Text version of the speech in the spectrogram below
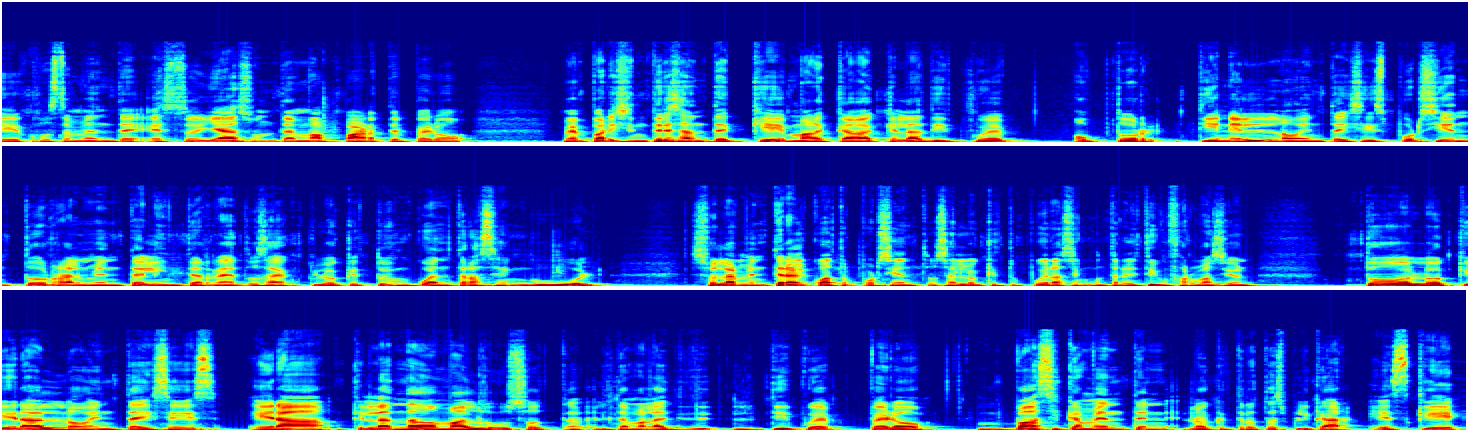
que justamente esto ya es un tema aparte, pero me pareció interesante que marcaba que la Deep Web Optor tiene el 96% realmente del Internet. O sea, lo que tú encuentras en Google solamente era el 4%. O sea, lo que tú pudieras encontrar esta información. Todo lo que era el 96 era que le han dado mal uso el tema de la Deep Web. Pero básicamente lo que trato de explicar es que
